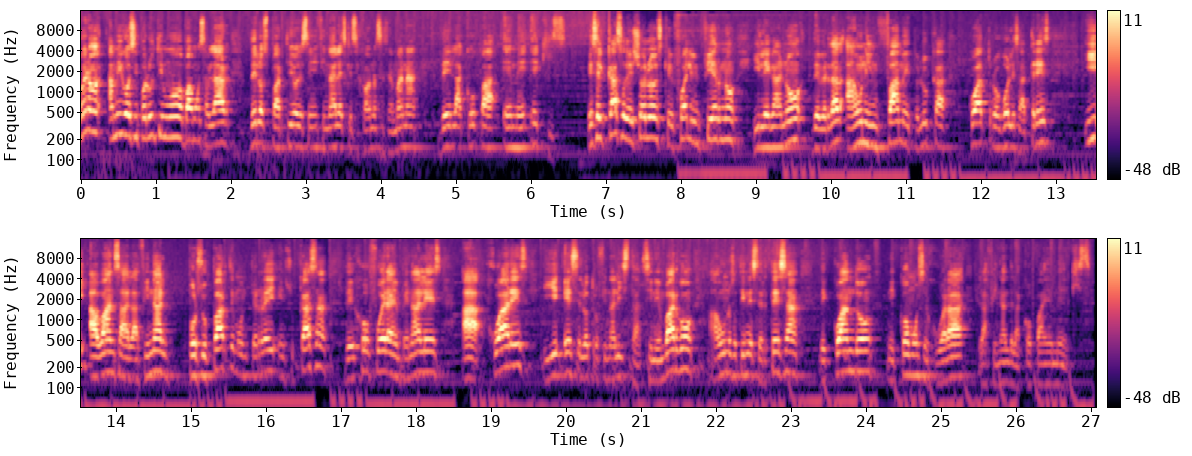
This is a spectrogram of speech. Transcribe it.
Bueno amigos y por último vamos a hablar de los partidos de semifinales que se jugaron esta semana de la Copa MX. Es el caso de Cholos que fue al infierno y le ganó de verdad a un infame Toluca 4 goles a 3 y avanza a la final. Por su parte Monterrey en su casa dejó fuera en penales a Juárez y es el otro finalista. Sin embargo, aún no se tiene certeza de cuándo ni cómo se jugará la final de la Copa MX.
